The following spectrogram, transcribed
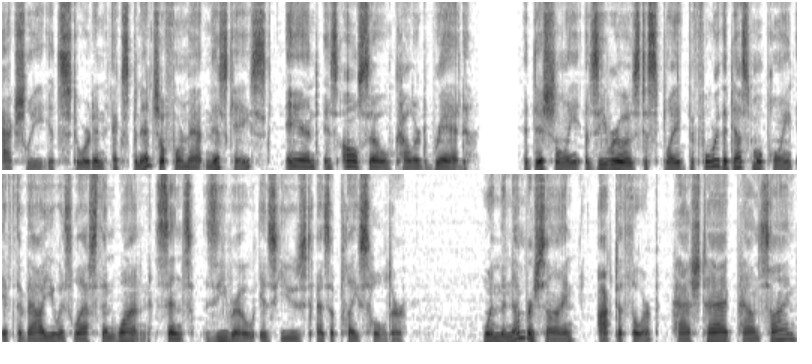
actually it's stored in exponential format in this case, and is also colored red. Additionally, a zero is displayed before the decimal point if the value is less than 1, since 0 is used as a placeholder. When the number sign, octothorpe, hashtag pound sign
